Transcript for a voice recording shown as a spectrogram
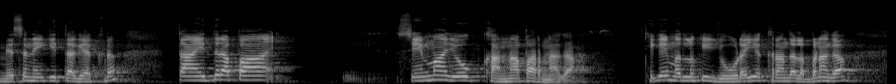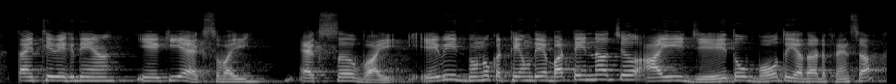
ਮਿਸ ਨਹੀਂ ਕੀਤਾ ਗਿਆ ਅੱਖਰ, ਤਾਂ ਇੱਧਰ ਆਪਾਂ ਸੇਮਾ ਜੋ ਖਾਨਾ ਭਰਨਾਗਾ। ਠੀਕ ਹੈ ਮਤਲਬ ਕਿ ਜੋੜ ਹੀ ਅੱਖਰਾਂ ਦਾ ਲੱਭਣਾਗਾ। ਤਾਂ ਇੱਥੇ ਵੇਖਦੇ ਆ ਇਹ ਕੀ ਹੈ ਐਕਸ ਵਾਈ ਐਕਸ ਵਾਈ ਇਹ ਵੀ ਦੋਨੋਂ ਇਕੱਠੇ ਆਉਂਦੇ ਆ ਬਟ ਇਹਨਾਂ 'ਚ ਆਈ ਜੇ ਤੋਂ ਬਹੁਤ ਜ਼ਿਆਦਾ ਡਿਫਰੈਂਸ ਆ।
